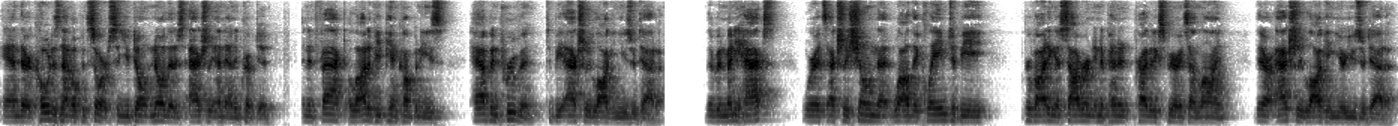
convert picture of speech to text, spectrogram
And their code is not open source, so you don't know that it's actually end to end encrypted. And in fact, a lot of VPN companies have been proven to be actually logging user data. There have been many hacks where it's actually shown that while they claim to be providing a sovereign, independent, private experience online, they are actually logging your user data.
